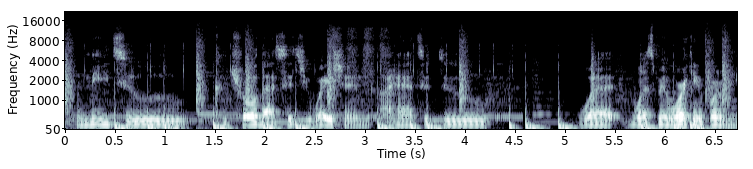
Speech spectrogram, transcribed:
for me to control that situation, I had to do what what's been working for me,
